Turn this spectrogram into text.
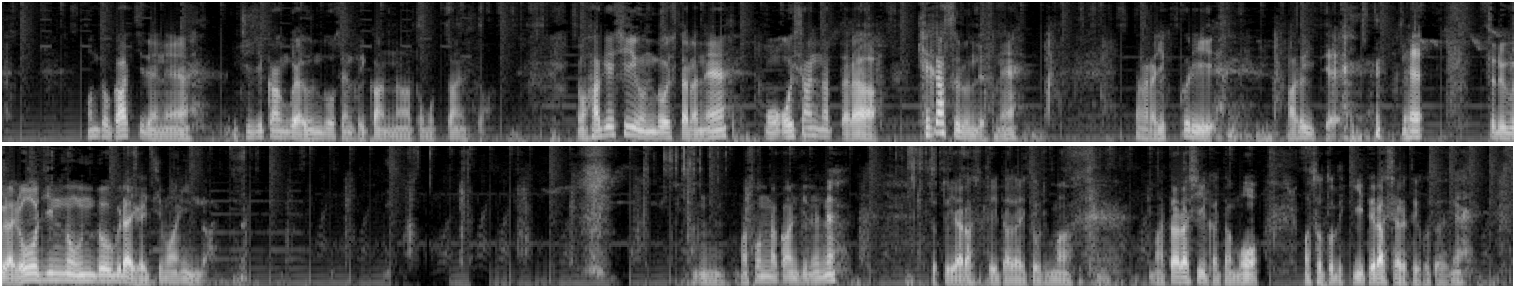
ほんとガチでね、1時間ぐらい運動せんといかんなと思ったんですよ。でも激しい運動したらね、もうおじさんになったら、怪我するんですね。だからゆっくり歩いて ね、するぐらい、老人の運動ぐらいが一番いいんだ。うん。まあ、そんな感じでね、ちょっとやらせていただいております。まあ、新しい方も、まあ、外で聞いてらっしゃるということでね。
